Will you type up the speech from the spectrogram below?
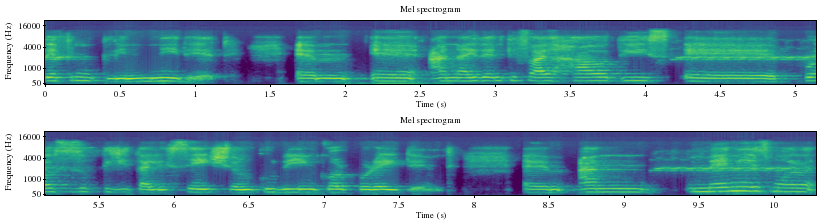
definitely needed um, uh, and identify how this uh, process of digitalization could be incorporated. Um, and many small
